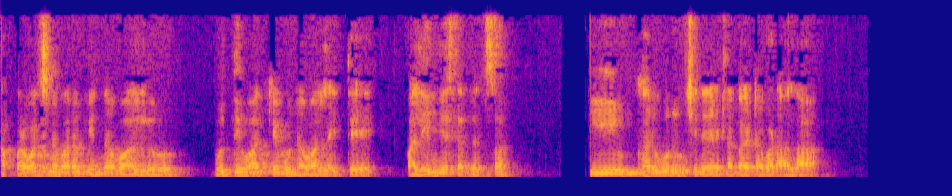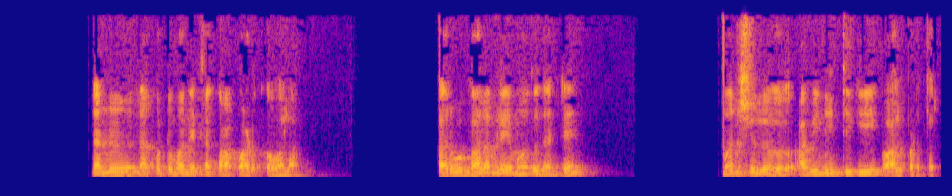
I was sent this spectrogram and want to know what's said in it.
ఆ ప్రవచన వరం విన్న వాళ్ళు బుద్ధి వాక్యం ఉన్న వాళ్ళైతే వాళ్ళు ఏం చేస్తారు తెలుసా? ఈ కరువు నుంచి నేను ఎట్లా బయటపడాలా? నన్ను నా కుటుంబాన్ని ఎట్లా కాపాడుకోవాలా? కరువు కాలంలో ఏమవుతుందంటే మనుషులు అవినీతికి పాల్పడతారు.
